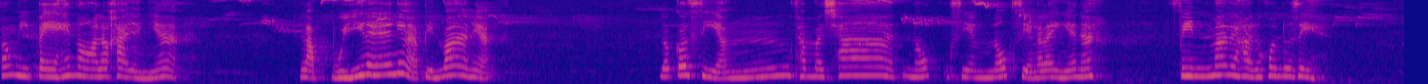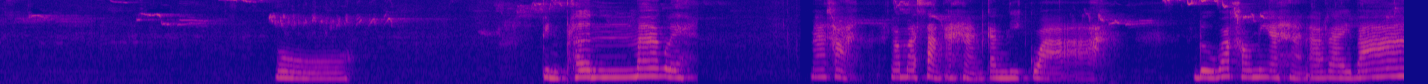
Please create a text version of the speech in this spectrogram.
ต้องมีเปให้นอนแล้วค่ะอย่างเงี้ย หลับหวีเลยเนี่ย ปิ่นว่าเนี่ย แล้วก็เสียงธรรมชาตินกเสียงนกเสียงอะไรอย่างเงี้ยนะ ฟินมากเลยค่ะทุกคนดูสิ โอ้ปิ่นเพลินมากเลย มาค่ะ เรามาสั่งอาหารกันดีกว่า ดูว่าเขามีอาหารอะไรบ้าง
